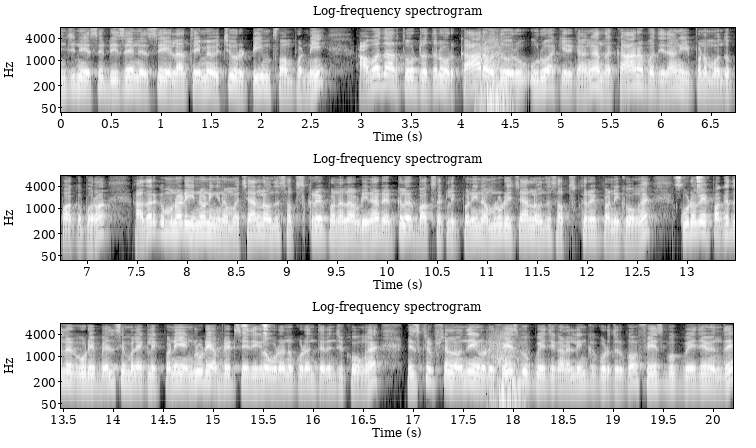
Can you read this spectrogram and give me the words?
இன்ஜினியர்ஸு டிசைனர்ஸு எல்லாத்தையுமே வச்சு ஒரு டீம் ஃபார்ம் பண்ணி அவதார் தோற்றத்தில் ஒரு காரை வந்து ஒரு உருவாக்கியிருக்காங்க. அந்த காரை பற்றி தாங்க இப்போ நம்ம வந்து பார்க்க போகிறோம் அதற்கு முன்னாடி இன்னும் நீங்கள் நம்ம சேனலை வந்து சப்ஸ்கிரைப் பண்ணலை அப்படின்னா ரெட் கலர் பாக்ஸை கிளிக் பண்ணி நம்மளுடைய சேனலை வந்து சப்ஸ்கிரைப் பண்ணிக்கோங்க. கூடவே பக்கத்தில் இருக்கக்கூடிய பெல் சிம்மலை கிளிக் பண்ணி எங்களுடைய அப்டேட் செய்திகளை உடனுக்குடன் தெரிஞ்சுக்கோங்க. டிஸ்கிரிப்ஷனில் வந்து எங்களுடைய ஃபேஸ்புக் பேஜுக்கான லிங்க் கொடுத்துருக்கோம். ஃபேஸ்புக் பேஜே வந்து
